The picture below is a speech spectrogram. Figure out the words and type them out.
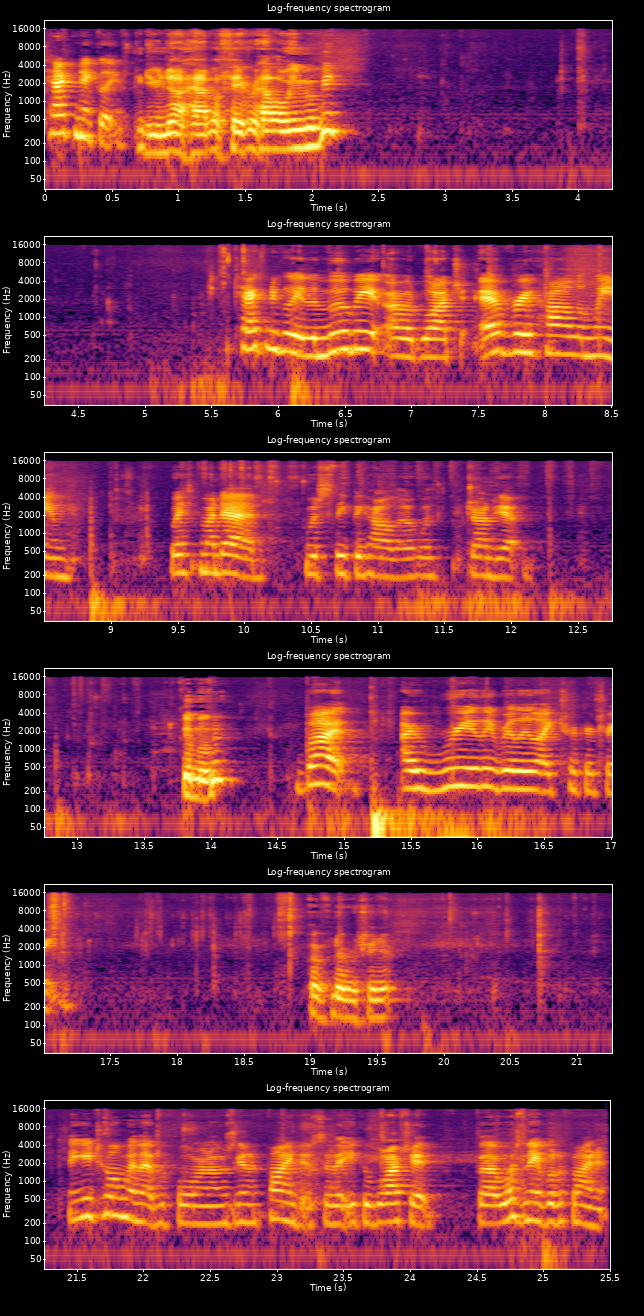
Technically, Do you not have a favorite Halloween movie? technically, the movie I would watch every Halloween with my dad was Sleepy Hollow with John Depp. Good movie. But I really, really like Trick or Treat. I've never seen it. Think you told me that before, and I was gonna find it so that you could watch it, but I wasn't able to find it.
